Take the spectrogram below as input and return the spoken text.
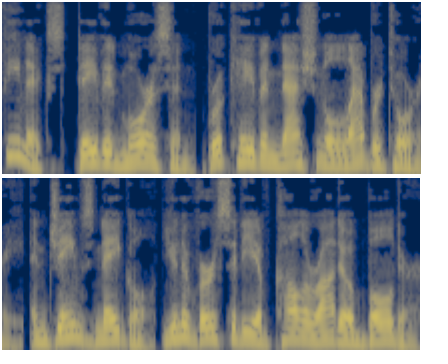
PHENIX, David Morrison Brookhaven National Laboratory and James Nagle University of Colorado Boulder.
